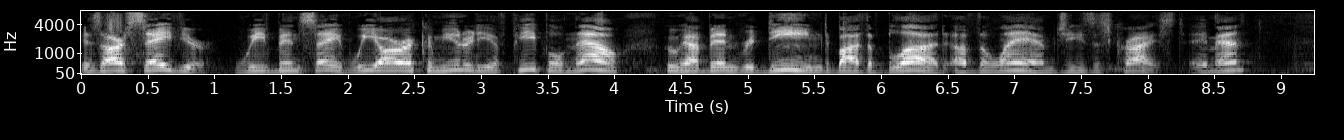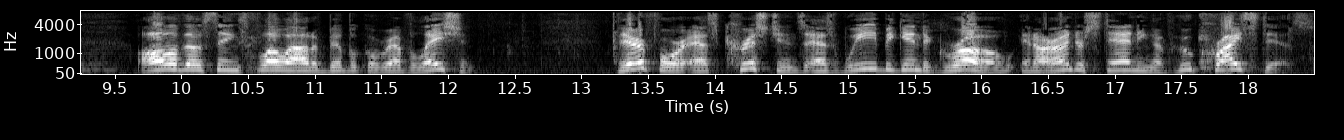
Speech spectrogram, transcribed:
is our Savior. We've been saved. We are a community of people now who have been redeemed by the blood of the Lamb, Jesus Christ. Amen? All of those things flow out of biblical revelation. Therefore, as Christians, as we begin to grow in our understanding of who Christ is,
